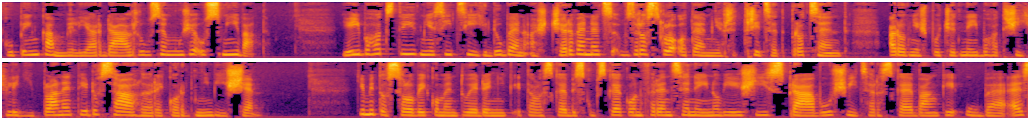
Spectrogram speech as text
skupinka miliardářů se může usmívat. Její bohatství v měsících duben až červenec vzrostlo o téměř 30% a rovněž počet nejbohatších lidí planety dosáhl rekordní výše. Těmito slovy komentuje deník italské biskupské konference nejnovější zprávu švýcarské banky UBS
